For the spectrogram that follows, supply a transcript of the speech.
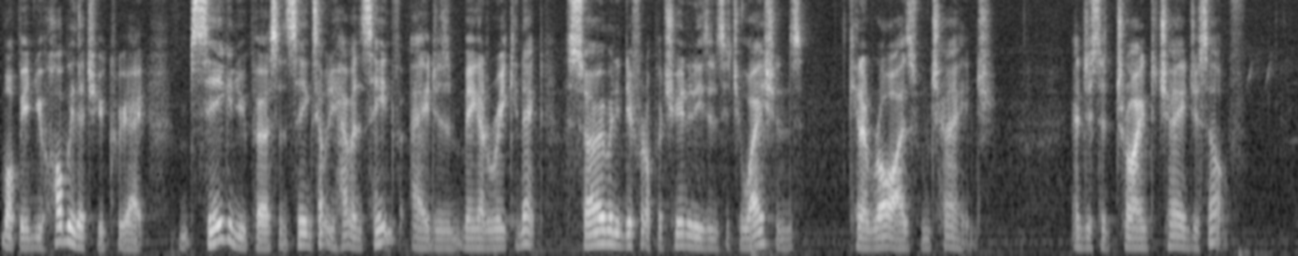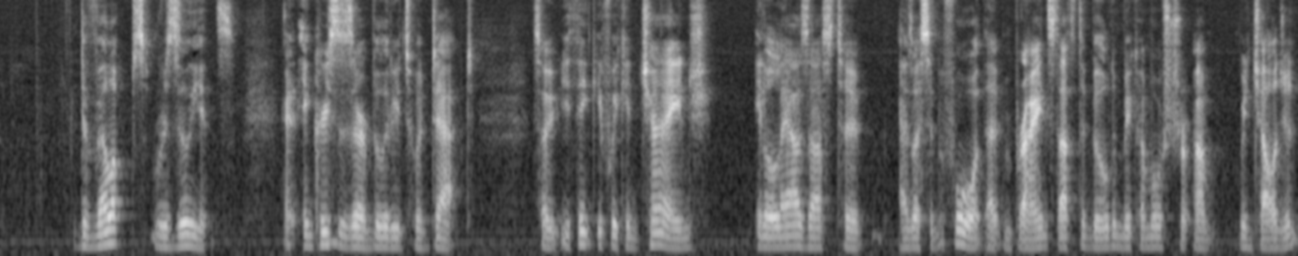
Might be a new hobby that you create. Seeing a new person, seeing something you haven't seen for ages and being able to reconnect. So many different opportunities and situations can arise from change and just trying to change yourself. Develops resilience and increases their ability to adapt. So you think if we can change, it allows us to, as I said before, that brain starts to build and become more um, intelligent,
